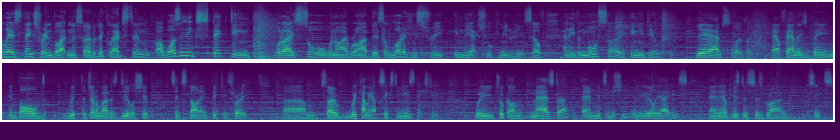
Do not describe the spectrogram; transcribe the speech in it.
Les, thanks for inviting us over to Gladstone. I wasn't expecting what I saw when I arrived. There's a lot of history in the actual community itself, and even more so in your dealership. Yeah, absolutely. Our family's been involved with the General Motors dealership since 1953. Um, so we're coming up 60 years next year. We took on Mazda and Mitsubishi in the early 80s, and our business has grown since.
